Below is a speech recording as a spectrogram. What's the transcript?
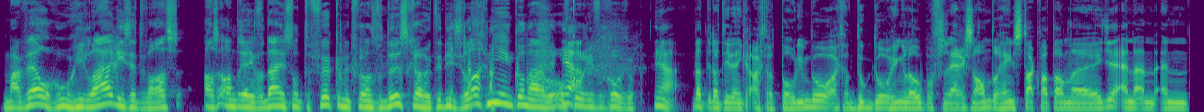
Maar wel hoe hilarisch het was als André van Duin stond te fucken met Frans van Duschoten... die zijn lach niet in kon houden, of ja. Corrie van Gorp. Ja, dat, dat hij denk ik achter het podium door, achter het doek door ging lopen... of ze ergens een hand doorheen stak wat dan, uh, weet je. En, en, en,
